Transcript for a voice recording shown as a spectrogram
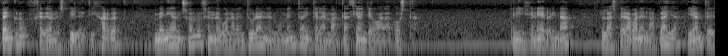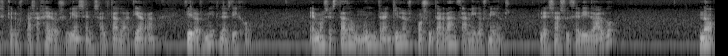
Pencroff, Gedeon Spilett y Harbert venían solos en el Buenaventura en el momento en que la embarcación llegó a la costa. El ingeniero y Nab la esperaban en la playa y antes que los pasajeros hubiesen saltado a tierra, Cyrus Smith les dijo Hemos estado muy intranquilos por su tardanza, amigos míos. ¿Les ha sucedido algo? No,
